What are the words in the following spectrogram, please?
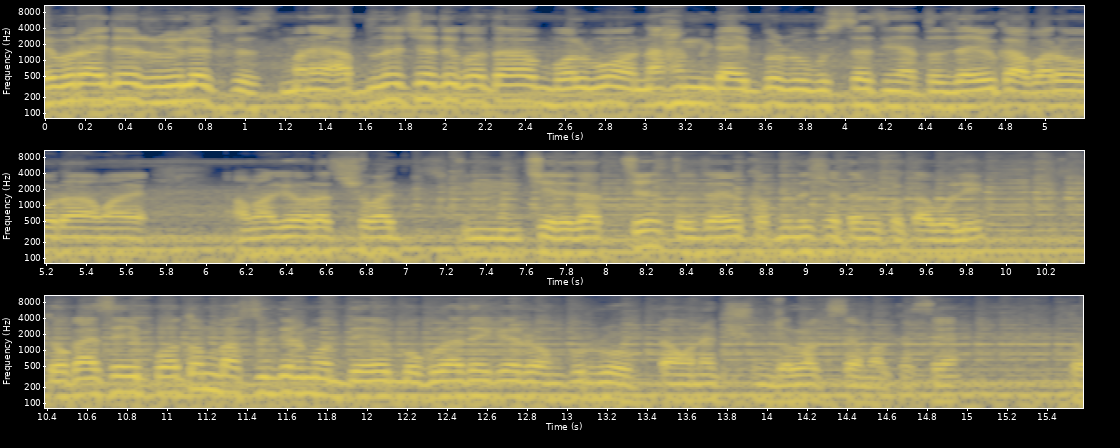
এবার হয়তো রুয়েল এক্সপ্রেস মানে আপনাদের সাথে কথা বলব না, আমি টাইপ করব, বুঝতেছি না। তো যাই হোক, আবারও ওরা আমায়, আমাকে ওরা সবাই ছেড়ে যাচ্ছে। তো যাই হোক, আপনাদের সাথে আমি কথা বলি। তো কাছে এই প্রথম বাসিদের মধ্যে বগুড়া থেকে রংপুর রোডটা অনেক সুন্দর লাগছে আমার কাছে। তো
